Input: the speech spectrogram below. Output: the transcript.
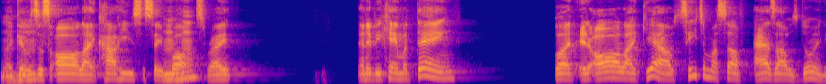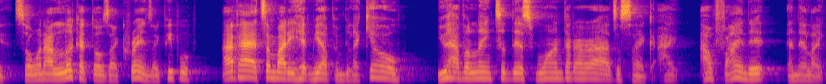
Like it was just all like how he used to say Mhm. boss, right? And it became a thing. But it all like, yeah, I was teaching myself as I was doing it. So when I look at those, I cringe. Like people, I've had somebody hit me up and be like, yo, you have a link to this one, da da da. It's just like, I, I'll find it. And they're like,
